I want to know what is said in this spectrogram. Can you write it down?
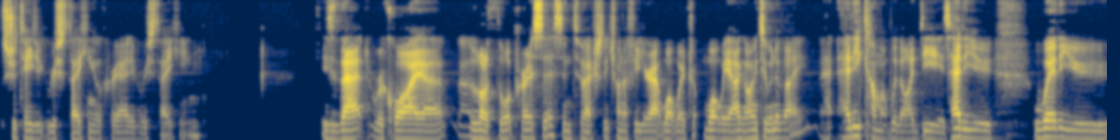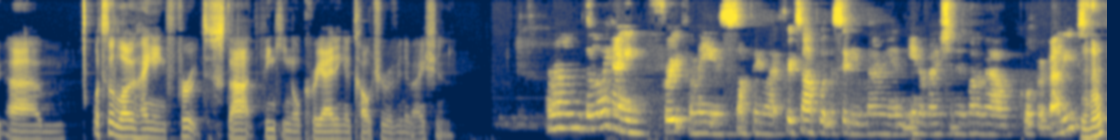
strategic risk taking or creative risk taking, is that require a lot of thought process into actually trying to figure out what we're what we are going to innovate? How do you come up with ideas? How do you where do you um, what's the low hanging fruit to start thinking or creating a culture of innovation? Um, the low hanging fruit for me is something like, for example, at the City of Marion, innovation is one of our corporate values. Mm-hmm.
